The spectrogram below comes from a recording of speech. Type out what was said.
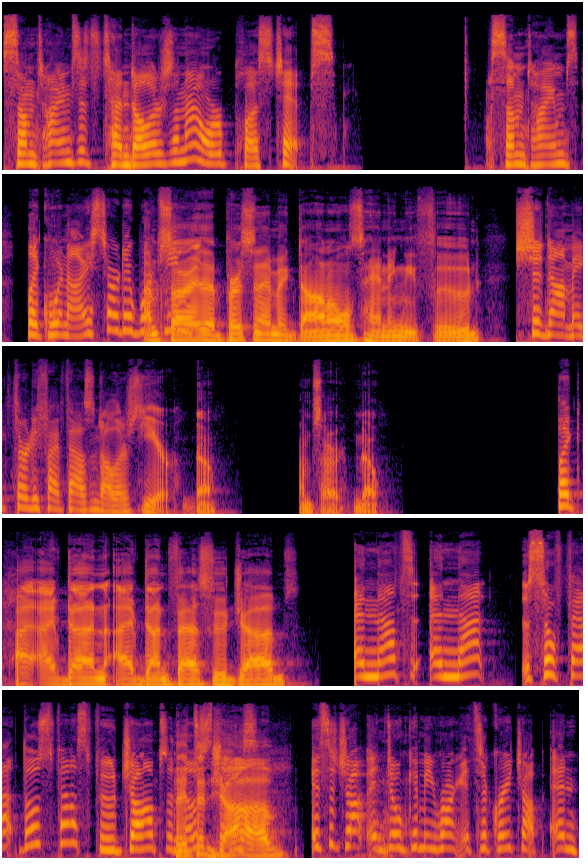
Sometimes it's ten dollars an hour plus tips. Sometimes, like when I started working, I'm sorry, the person at McDonald's handing me food. should not make thirty five thousand dollars a year. No, I'm sorry, no. Like I, I've done I've done fast food jobs. And that's and that so fat those fast food jobs and It's those a things- job. it's a job and don't get me wrong it's a great job and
